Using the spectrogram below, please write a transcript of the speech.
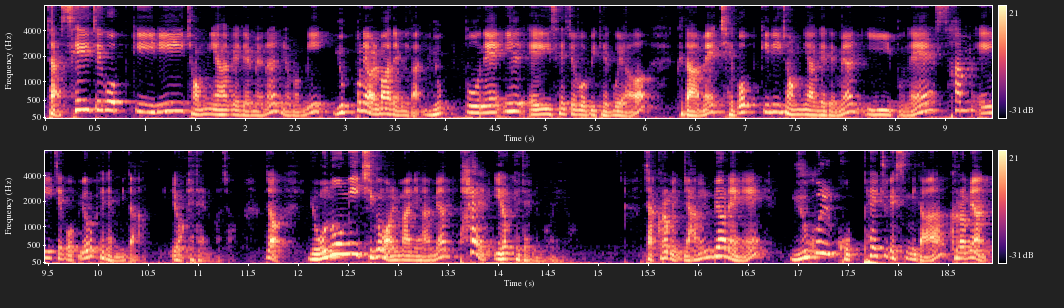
자 세제곱끼리 정리하게 되면은 요놈이 6분의 얼마가 됩니까? 6분의 1a 세제곱이 되고요. 그 다음에 제곱끼리 정리하게 되면 2분의 3a 제곱 이렇게 됩니다. 이렇게 되는 거죠. 그래서 요놈이 지금 얼마냐 하면 8 이렇게 되는 거예요. 자 그러면 양변에 6을 곱해 주겠습니다. 그러면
